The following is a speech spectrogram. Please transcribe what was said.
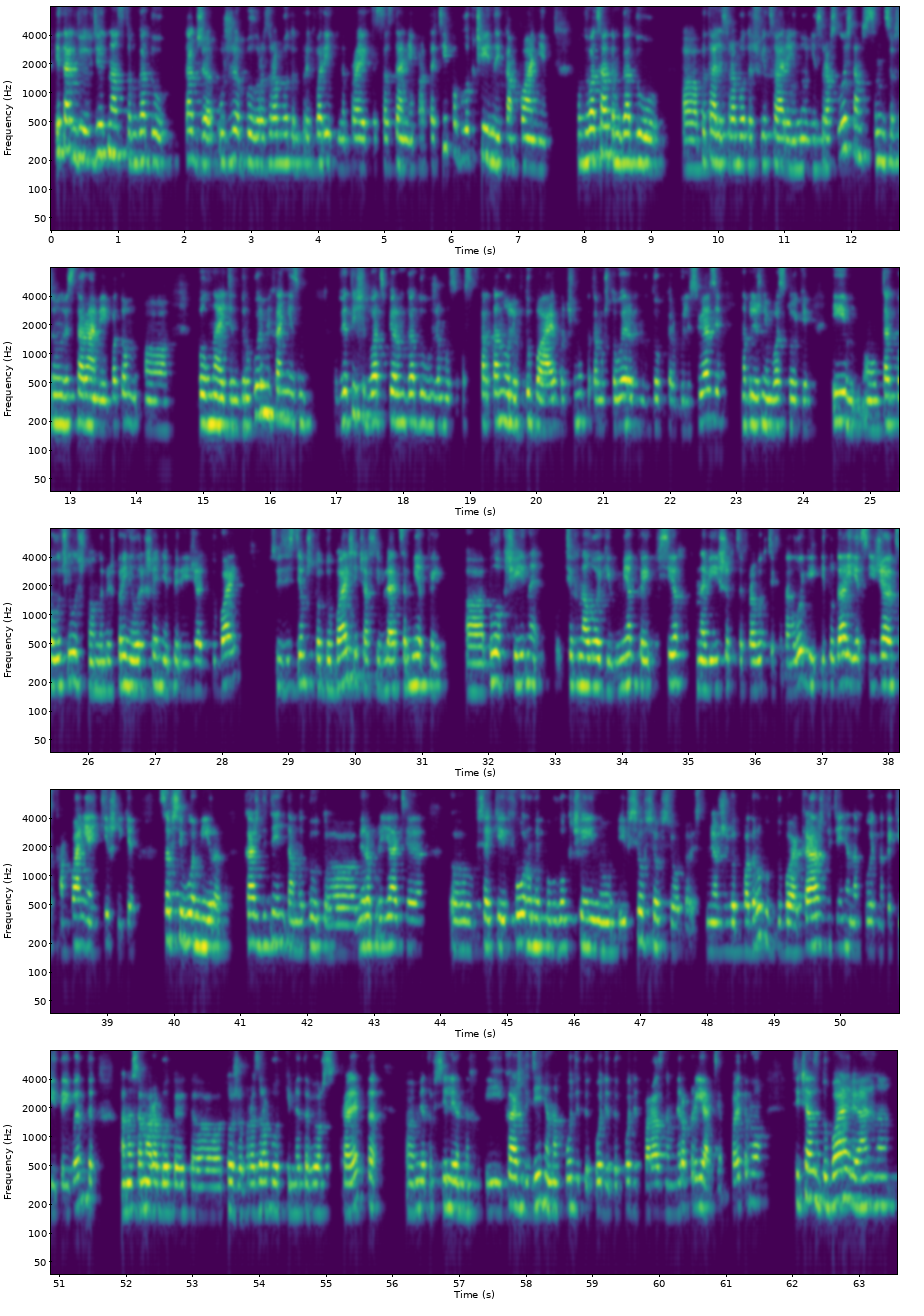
Итак, в 2019 году также уже был разработан предварительно проект создания прототипа блокчейной компании. В 2020 году э, пытались работать в Швейцарии, но не срослось там с, с, инвесторами, и потом э, был найден другой механизм. В 2021 году уже мы стартанули в Дубае. Почему? Потому что у Эрвина доктора были связи на Ближнем Востоке. И так получилось, что он принял решение переезжать в Дубай в связи с тем, что Дубай сейчас является меккой а, блокчейна технологий, меккой всех новейших цифровых технологий, и туда съезжаются компании, айтишники со всего мира. Каждый день там идут а, мероприятия, всякие форумы по блокчейну и все-все-все. То есть у меня живет подруга в Дубае, каждый день она ходит на какие-то ивенты, она сама работает тоже в разработке метаверс проекта, Э, метавселенных, и каждый день она ходит и ходит и ходит по разным мероприятиям. Поэтому сейчас в Дубае реально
